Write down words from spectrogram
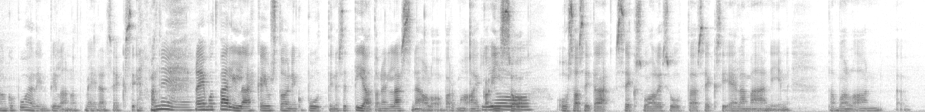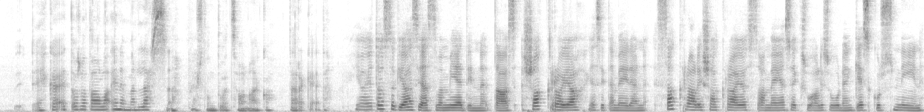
Onko puhelin pilannut meidän seksiä? Nee. No ei, mutta välillä ehkä just toi, niin niin se tietoinen läsnäolo on varmaan aika Joo. iso osa sitä seksuaalisuutta ja seksielämää, niin tavallaan ehkä, että osata olla enemmän läsnä. Musta tuntuu, että se on aika tärkeää. Joo, ja tossakin asiassa mä mietin taas chakroja ja sitä meidän sakraalishakraa, jossa on meidän seksuaalisuuden keskus, niin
